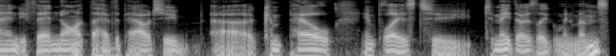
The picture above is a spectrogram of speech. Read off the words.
and if they're not, they have the power to uh, compel employers to to meet those legal minimums.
